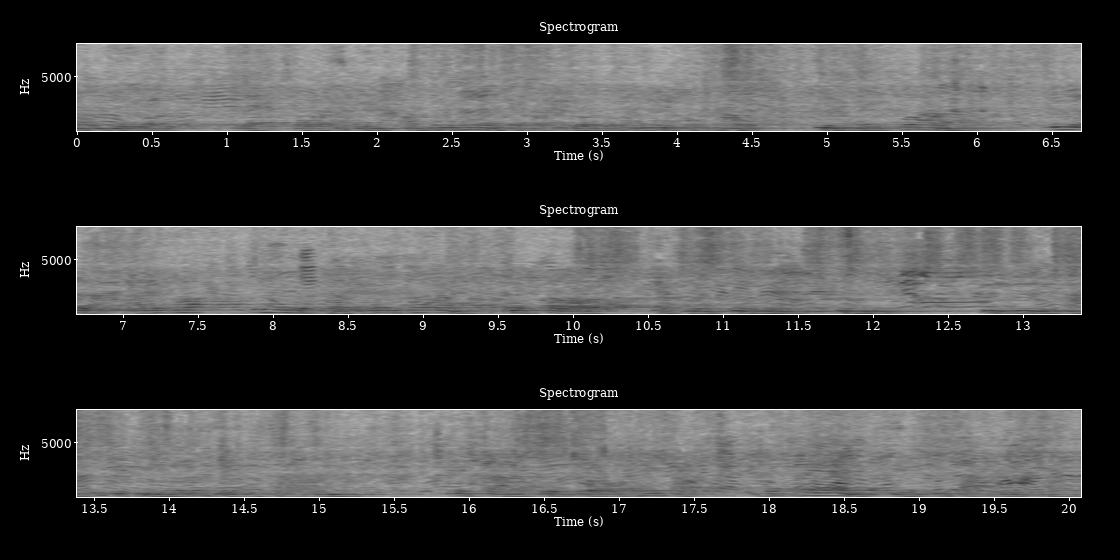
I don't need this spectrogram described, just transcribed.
หนองบัวและบวชเป็นอำเภอเมืองจังหวัดอุดรธานีของเราจึงให้ความเพื่ออนุเคราะห์ย่างเด็กน้อยเลื่อนท่อนทรงต่อจากเรียนจีนสู่ปีดีมาที่จะปีและเสียงอีสาน เป็นการส่งต่อให้กับน้องแป้งเสียงอีสานค่ะ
